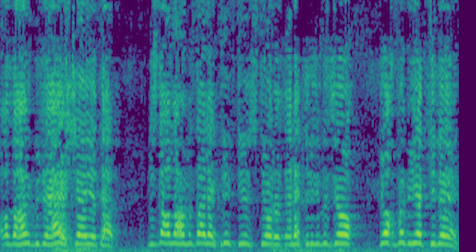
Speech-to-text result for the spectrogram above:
Allah'ın gücü her şeye yeter. Biz de Allah'ımızda elektrik istiyoruz. Elektriğimiz yok. Yok mu bir yetkili?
